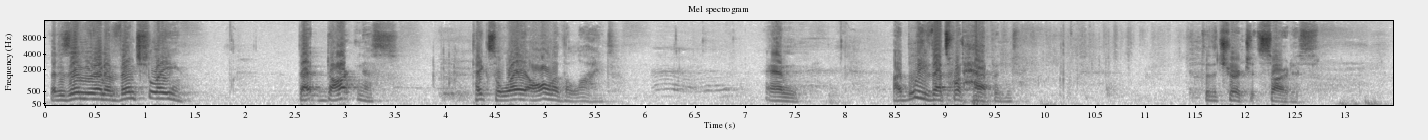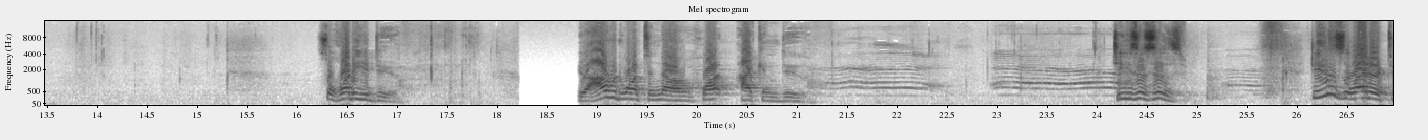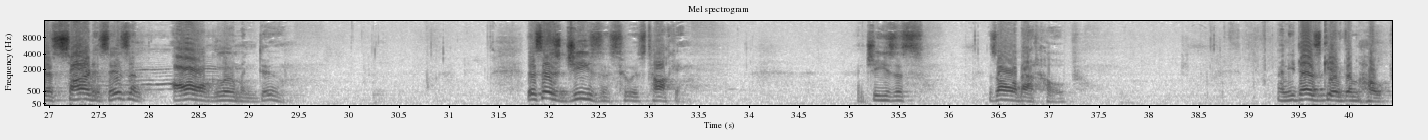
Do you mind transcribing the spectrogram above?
that is in you, and eventually that darkness takes away all of the light. And I believe that's what happened to the church at Sardis. So, what do you do? I would want to know what I can do. Jesus is Jesus' letter to Sardis isn't all gloom and doom. This is Jesus who is talking. And Jesus is all about hope. And he does give them hope.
